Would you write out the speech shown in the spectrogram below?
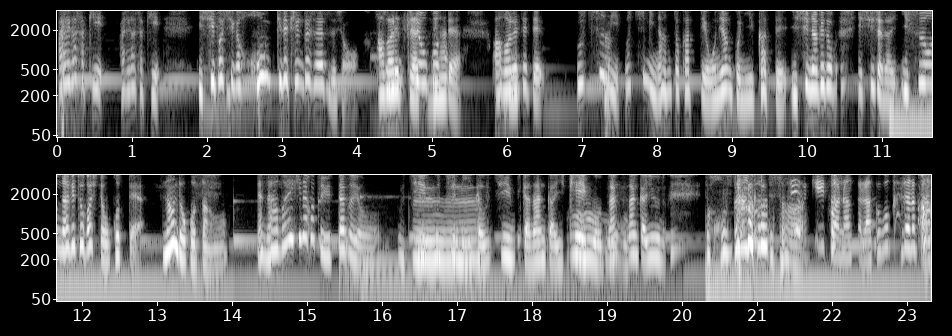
あれが先、あれが先。石橋が本気で喧嘩したやつでしょ？暴れてね。本気で怒って、暴れてて、内海、内海なんとかっていうおにゃんこに怒って、石投げとば、石じゃない、椅子を投げ飛ばして怒って。なんで怒ったの？いや、生意気なこと言ったのよ。うち、へー内海か内海かなんか、稽古、なんなんか言うの。で、本当に怒ってさ、稽古はなんか落語家じゃなくて、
